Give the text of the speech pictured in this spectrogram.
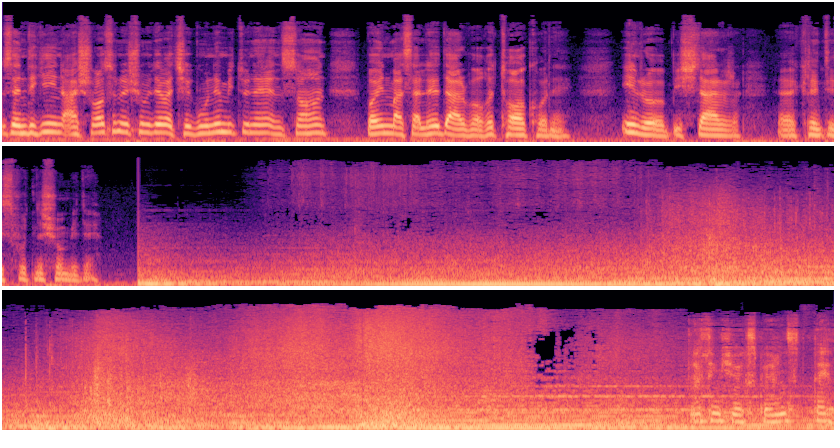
زندگی این اشخاص رو نشون میده و چگونه می‌تونه انسان با این مسئله در واقع تا کنه. این رو بیشتر کلینتیس فوت نشون میده. Think you experienced death.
